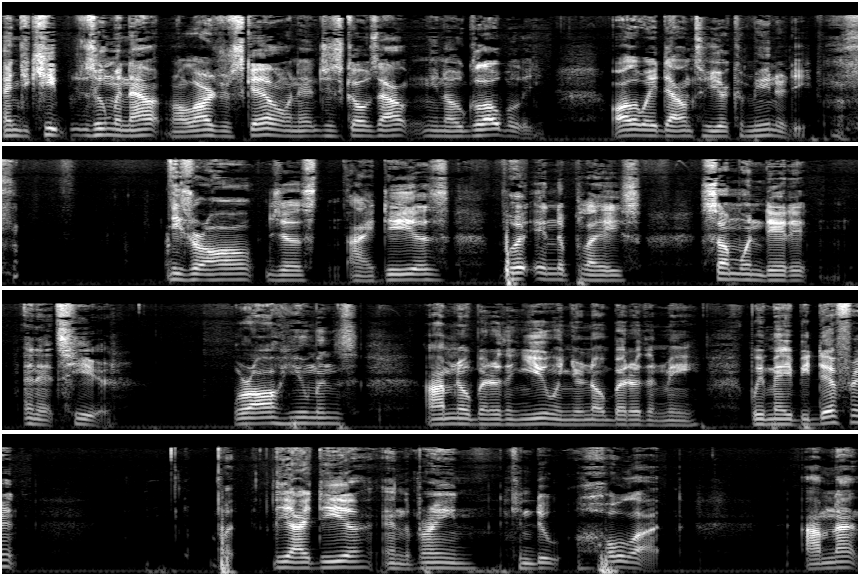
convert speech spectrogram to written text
and you keep zooming out on a larger scale, and it just goes out, you know, globally all the way down to your community. These are all just ideas put into place. Someone did it, and it's here. We're all humans. I'm no better than you, and you're no better than me. We may be different, but the idea and the brain can do a whole lot. I'm not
